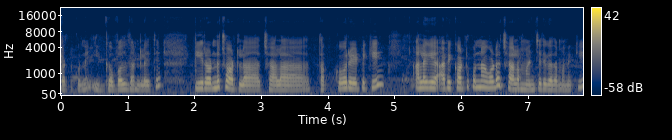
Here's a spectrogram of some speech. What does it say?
కట్టుకునే ఈ గవ్వల దండలు అయితే ఈ రెండు చోట్ల చాలా తక్కువ రేటుకి అలాగే అవి కట్టుకున్నా కూడా చాలా మంచిది కదా మనకి.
